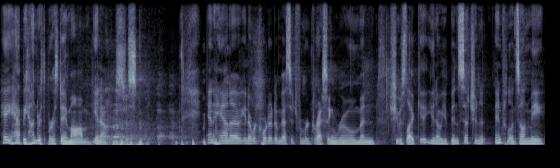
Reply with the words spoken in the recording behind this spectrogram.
"Hey, happy hundredth birthday, mom." You know, it's just. And Hannah, you know, recorded a message from her dressing room, and she was like, "You know, you've been such an influence on me.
